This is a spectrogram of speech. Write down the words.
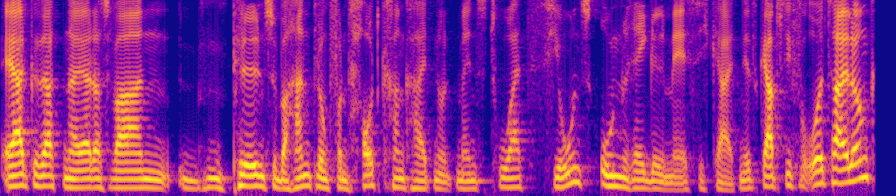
Er hat gesagt, naja, das waren Pillen zur Behandlung von Hautkrankheiten und Menstruationsunregelmäßigkeiten. Jetzt gab es die Verurteilung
